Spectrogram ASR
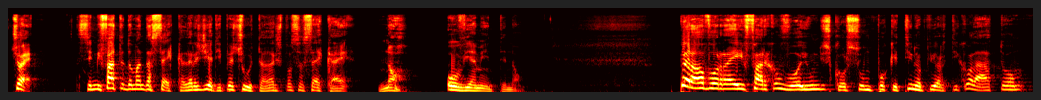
cioè se mi fate domanda secca, la regia ti è piaciuta? La risposta secca è no, ovviamente no. Però vorrei fare con voi un discorso un pochettino più articolato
